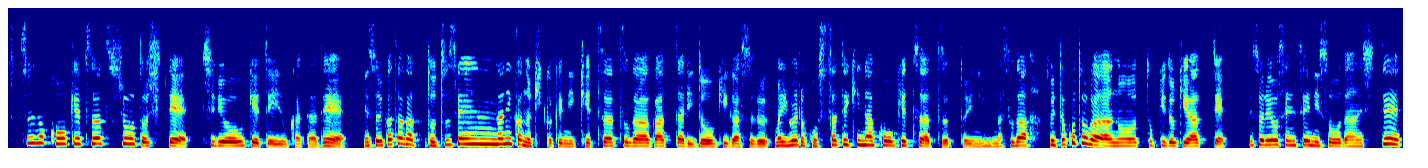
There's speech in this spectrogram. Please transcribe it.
普通の高血圧症として治療を受けている方で、そういう方が突然何かのきっかけに血圧が上がったり動悸がする、まあ、いわゆる発作的な高血圧というに言いますが、そういったことがあの時々あって、それを先生に相談して、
